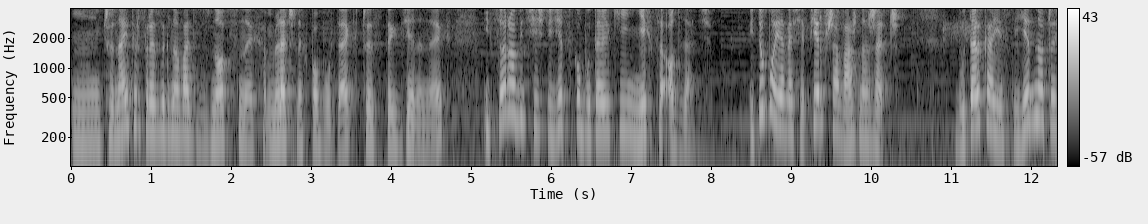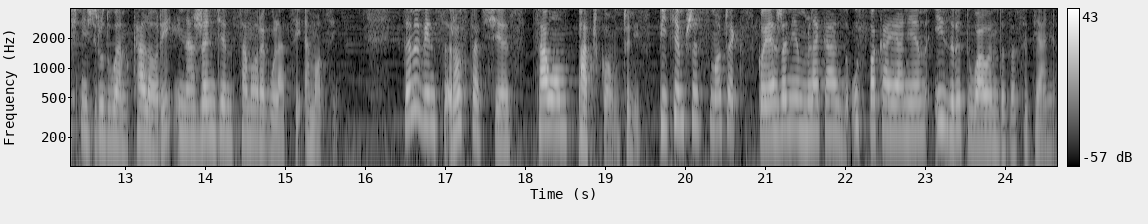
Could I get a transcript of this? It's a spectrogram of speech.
Mm, Czy najpierw rezygnować z nocnych, mlecznych pobudek, czy z tych dziennych? I co robić, jeśli dziecko butelki nie chce oddać? I tu pojawia się pierwsza ważna rzecz. Butelka jest jednocześnie źródłem kalorii i narzędziem samoregulacji emocji. Chcemy więc rozstać się z całą paczką, czyli z piciem przez smoczek, z kojarzeniem mleka, z uspokajaniem i z rytuałem do zasypiania.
